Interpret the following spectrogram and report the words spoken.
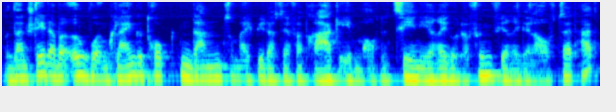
Und dann steht aber irgendwo im Kleingedruckten dann zum Beispiel, dass der Vertrag eben auch eine zehnjährige oder fünfjährige Laufzeit hat.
